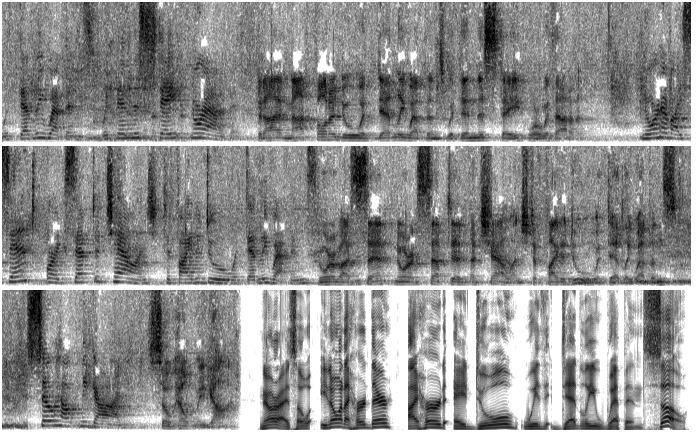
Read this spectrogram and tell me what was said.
with deadly weapons within this state nor out of it. that I have not fought a duel with deadly weapons within this state or without of it. nor have I sent or accepted a challenge to fight a duel with deadly weapons. Nor have I sent nor accepted a challenge to fight a duel with deadly weapons. So help me God. So help me God. All right, so you know what I heard there? I heard a duel with deadly weapons. So,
